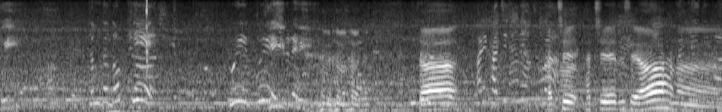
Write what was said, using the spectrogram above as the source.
V. 좀 더 높이. V V. 그래. 자, 아니 같이 좀 해줘 같이 같이 해주세요. 하나,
